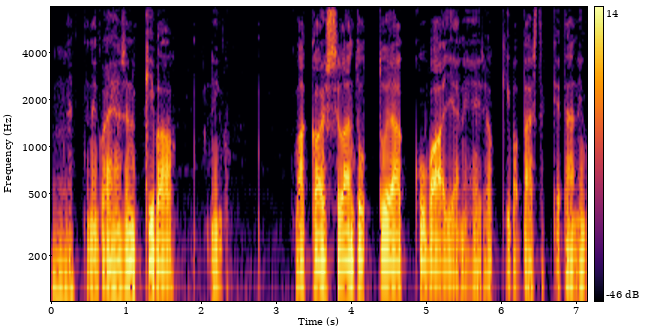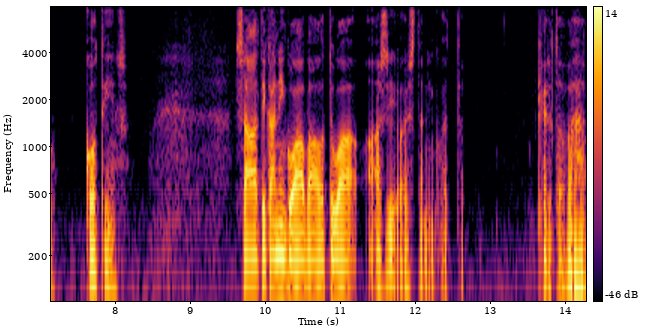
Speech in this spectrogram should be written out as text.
Mm. Että niin kuin, eihän se nyt kiva niin kuin, vaikka olisi sellainen tuttuja kuvaajia, niin ei se ole kiva päästä ketään niin kuin kotiinsa. Saatika niin kuin avautua asioista, niin kuin, että kertoo vähän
